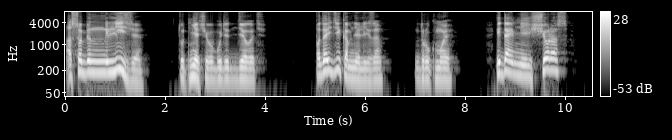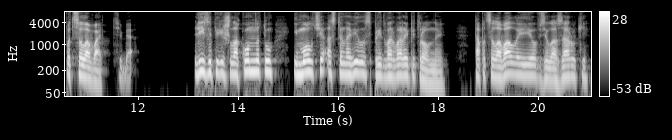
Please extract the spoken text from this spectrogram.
Особенно Лизе тут нечего будет делать. Подойди ко мне, Лиза, друг мой, и дай мне еще раз поцеловать тебя. Лиза перешла комнату и молча остановилась пред Варварой Петровной. Та поцеловала ее, взяла за руки,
